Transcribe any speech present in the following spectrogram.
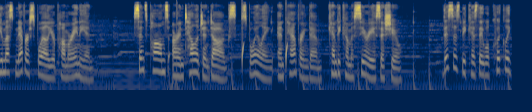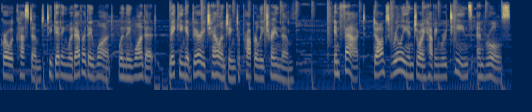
You must never spoil your Pomeranian. Since Poms are intelligent dogs, spoiling and pampering them can become a serious issue. This is because they will quickly grow accustomed to getting whatever they want when they want it, making it very challenging to properly train them. In fact, dogs really enjoy having routines and rules.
